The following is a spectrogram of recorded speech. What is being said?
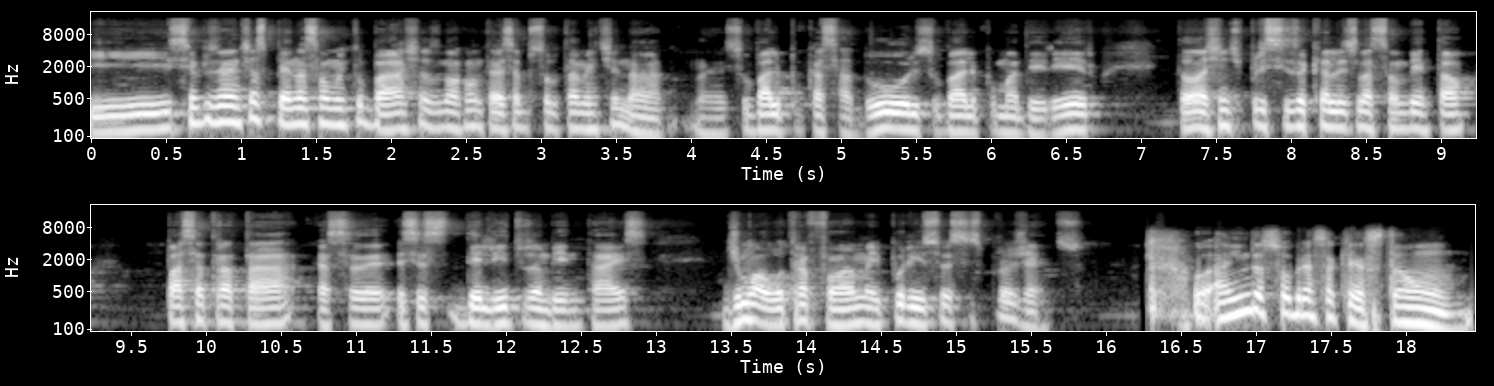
E simplesmente as penas são muito baixas, não acontece absolutamente nada. Né? Isso vale para o caçador, isso vale para o madeireiro. Então a gente precisa que a legislação ambiental passe a tratar essa, esses delitos ambientais de uma outra forma e por isso esses projetos. Ainda sobre essa questão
